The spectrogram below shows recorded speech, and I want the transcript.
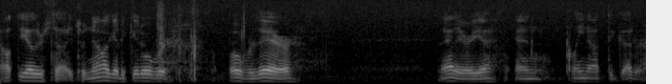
out the other side. So now I got to get over over there, that area, and clean out the gutter.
